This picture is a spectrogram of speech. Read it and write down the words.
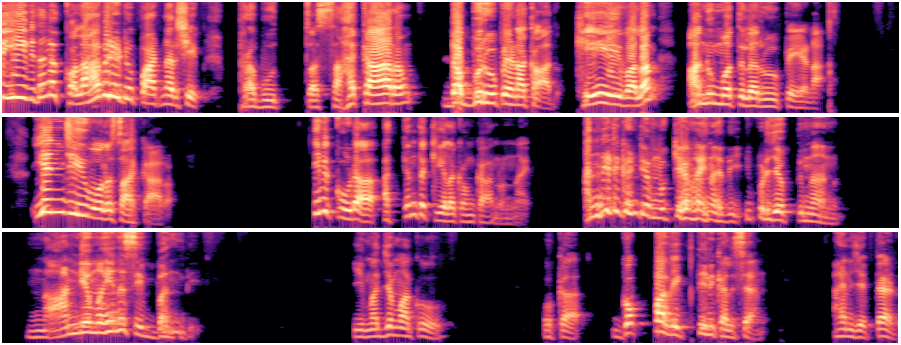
ఈ విధంగా కొలాబరేటివ్ పార్ట్నర్షిప్ ప్రభుత్వ సహకారం డబ్బు రూపేణ కాదు కేవలం అనుమతుల రూపేణ. ఎన్జిఓల సహకారం. ఇవి కూడా అత్యంత కీలకం కానున్నాయి. అన్నిటికంటే ముఖ్యమైనది ఇప్పుడు చెప్తున్నాను నాణ్యమైన సిబ్బంది. ఈ మధ్య మాకు ఒక గొప్ప వ్యక్తిని కలిశాను. ఆయన చెప్పాడు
